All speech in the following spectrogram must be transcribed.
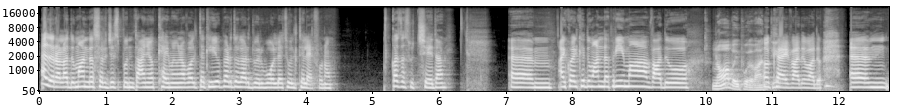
E allora la domanda sorge spontanea, ok, ma una volta che io perdo l'hardware wallet o il telefono, cosa succede? Ehm, hai qualche domanda prima? Vado. No, vai pure avanti. Ok, vado, vado. Ehm,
